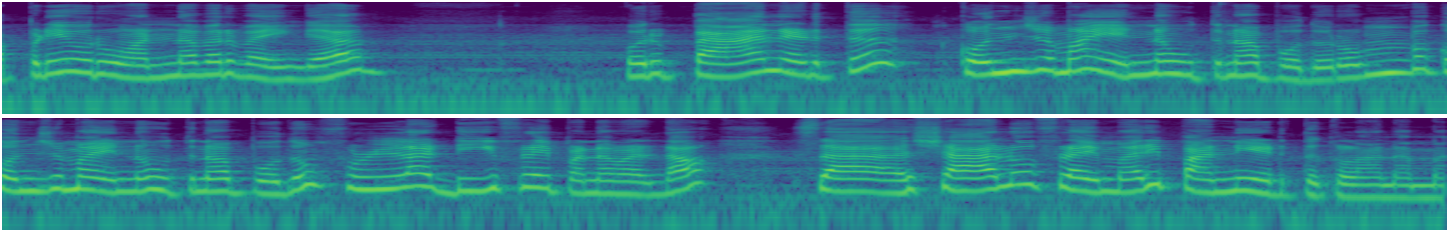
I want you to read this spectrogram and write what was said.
அப்படியே ஒரு ஒன் ஹவர் வைங்க. ஒரு பேன் எடுத்து கொஞ்சமாக எண்ணெய் ஊற்றினா போதும். ரொம்ப கொஞ்சமாக எண்ணெய் ஊற்றினா போதும். ஃபுல்லாக டீப் ஃப்ரை பண்ண வேண்டாம். சா ஷாலோ ஃப்ரை மாதிரி பண்ணி எடுத்துக்கலாம் நம்ம.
